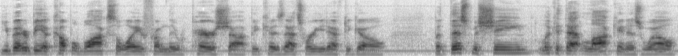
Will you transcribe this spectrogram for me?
you better be a couple blocks away from the repair shop because that's where you'd have to go. But this machine, look at that lock-in as well.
